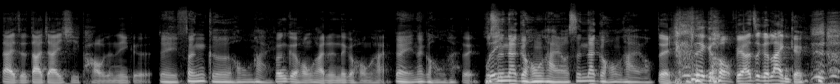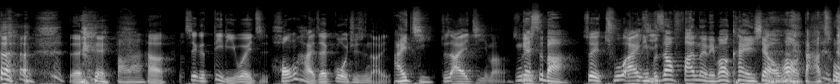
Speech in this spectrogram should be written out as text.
带着大家一起跑的那个，对，分隔红海，分隔红海的那个红海，对，那个红海，对，不是那个红海哦，是那个红海哦，对，那个不要这个烂梗，对，好了，好，这个地理位置，红海在过去是哪里？埃及，就是埃及嘛，应该是吧？所以出埃及，你不知道翻了，你帮我看一下，我怕我答错，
